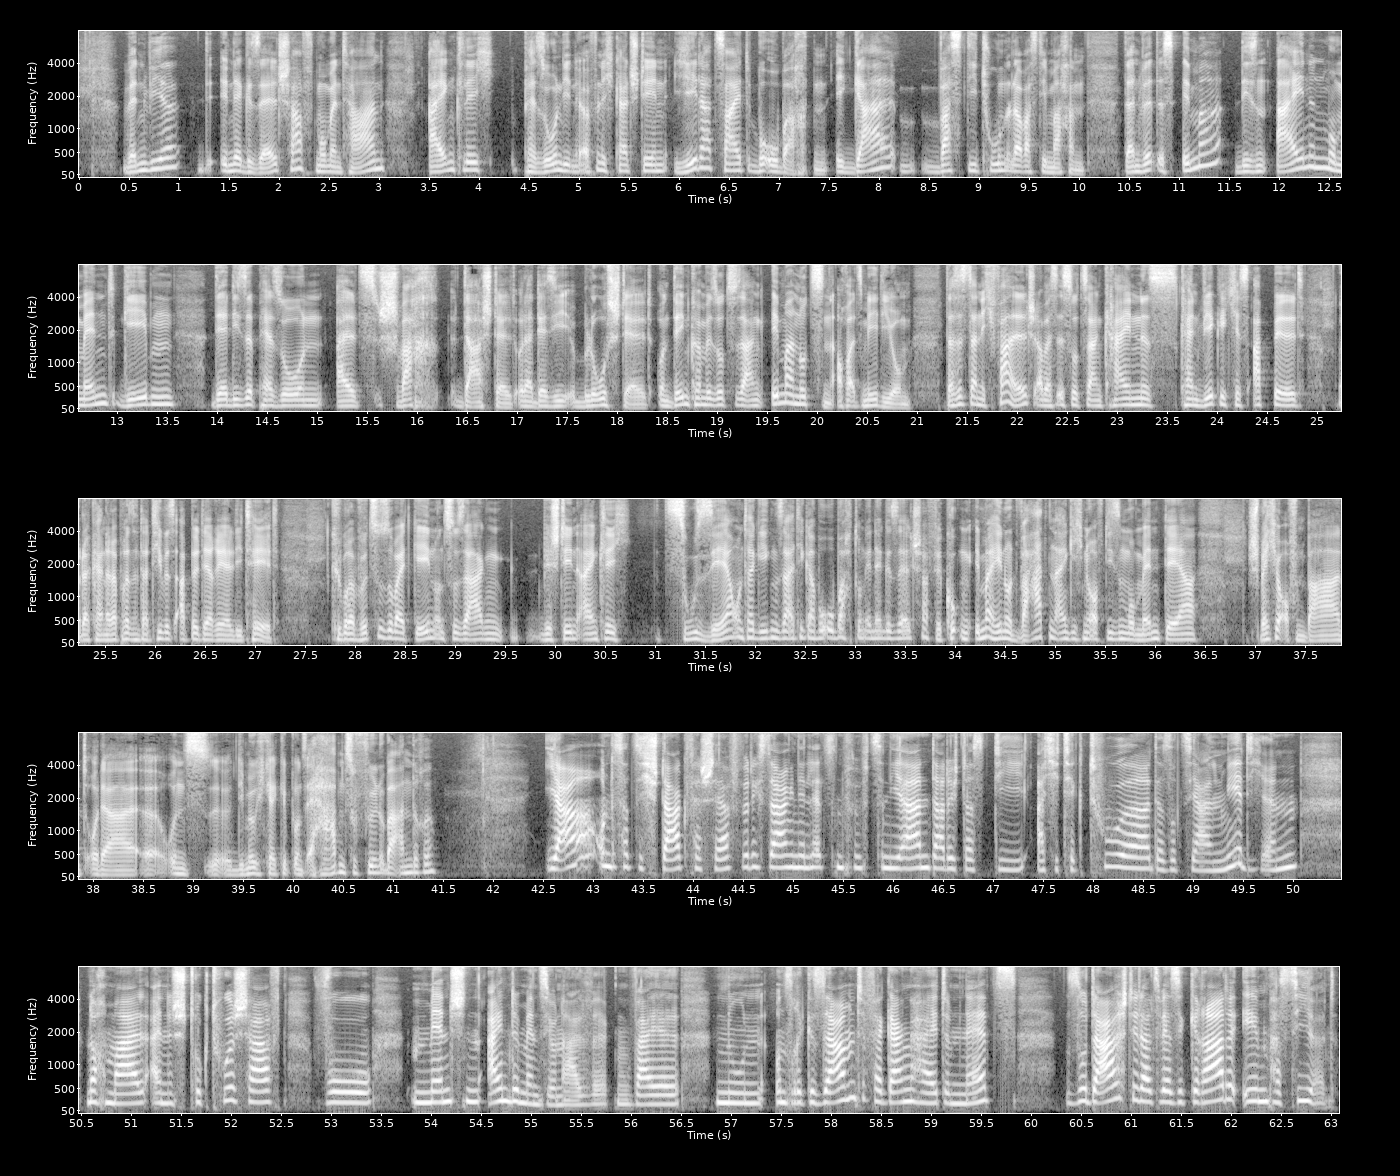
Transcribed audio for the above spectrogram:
wenn wir in der Gesellschaft momentan eigentlich Personen, die in der Öffentlichkeit stehen, jederzeit beobachten, egal was die tun oder was die machen, dann wird es immer diesen einen Moment geben, der diese Person als schwach darstellt oder der sie bloßstellt. Und den können wir sozusagen immer nutzen, auch als Medium. Das ist dann nicht falsch, aber es ist sozusagen keines, kein wirkliches Abbild oder kein repräsentatives Abbild der Realität. Kybra, würdest du so weit gehen und zu sagen, wir stehen eigentlich zu sehr unter gegenseitiger Beobachtung in der Gesellschaft. Wir gucken immer hin und warten eigentlich nur auf diesen Moment, der Schwäche offenbart oder äh, uns äh, die Möglichkeit gibt, uns erhaben zu fühlen über andere. Ja, und es hat sich stark verschärft, würde ich sagen, in den letzten 15 Jahren, dadurch, dass die Architektur der sozialen Medien nochmal eine Struktur schafft, wo Menschen eindimensional wirken, weil nun unsere gesamte Vergangenheit im Netz so dasteht, als wäre sie gerade eben passiert.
